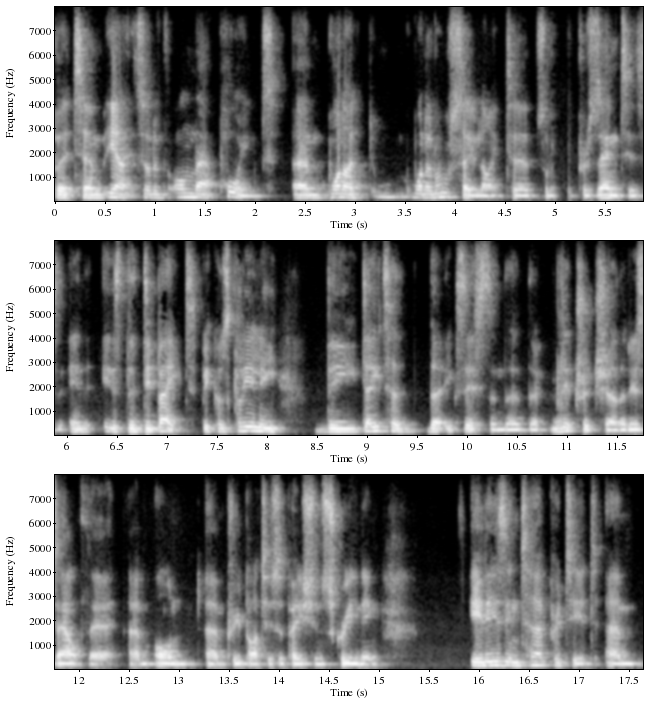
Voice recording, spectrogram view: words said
But um, yeah, sort of on that point, um, what I'd what I'd also like to sort of present is is the debate because clearly the data that exists and the, the literature that is out there um, on um, pre-participation screening it is interpreted um,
